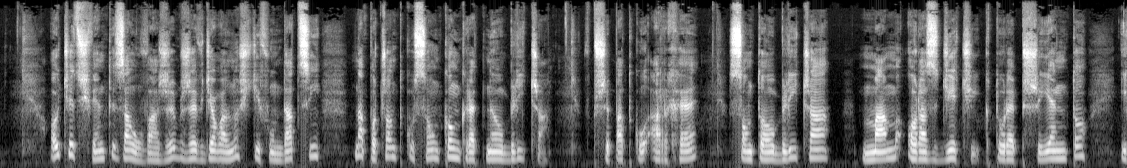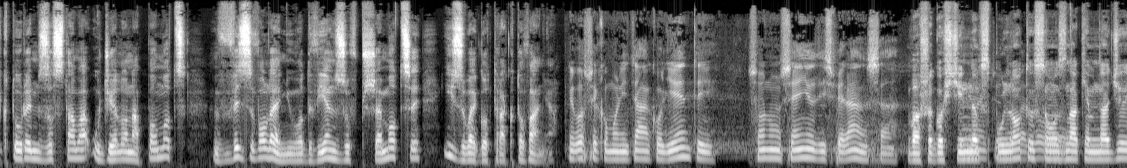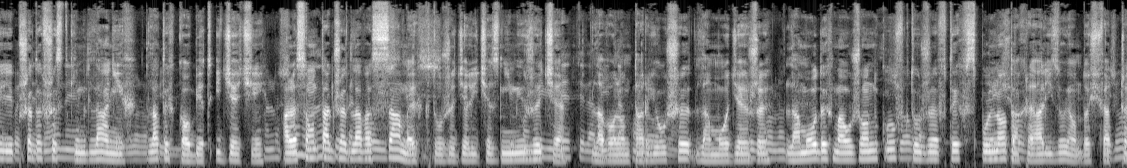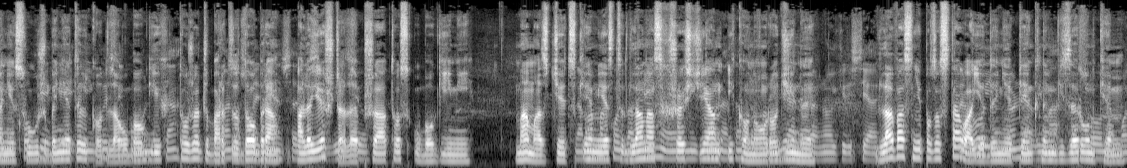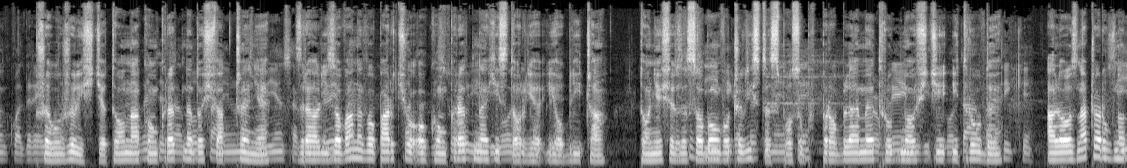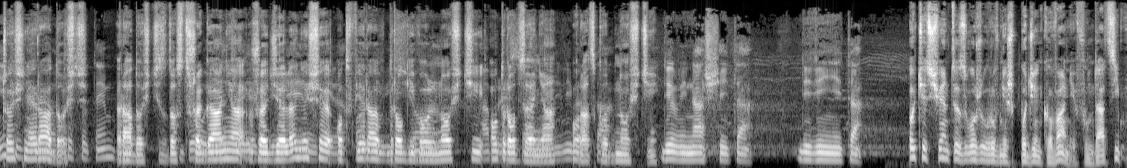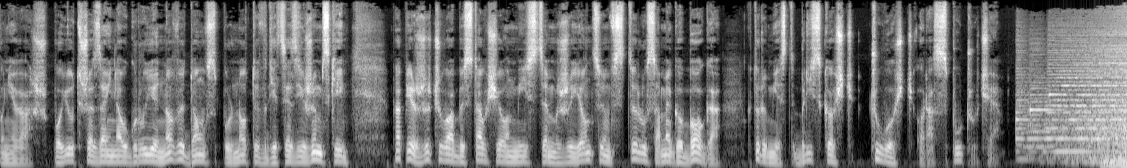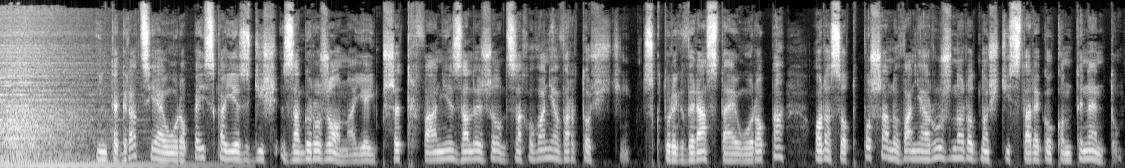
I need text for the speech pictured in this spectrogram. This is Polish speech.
Ojciec Święty zauważył, że w działalności fundacji na początku są konkretne oblicza. W przypadku Arche są to oblicza mam oraz dzieci, które przyjęto i którym została udzielona pomoc w wyzwoleniu od więzów przemocy i złego traktowania. Wasze gościnne wspólnoty są znakiem nadziei przede wszystkim dla nich, dla tych kobiet i dzieci, ale są także dla Was samych, którzy dzielicie z nimi życie, dla wolontariuszy, dla młodzieży, dla młodych małżonków, którzy w tych wspólnotach realizują doświadczenie służby nie tylko dla ubogich. To rzecz bardzo dobra, ale jeszcze lepsza to z ubogimi. Mama z dzieckiem jest dla nas chrześcijan ikoną rodziny. Dla was nie pozostała jedynie pięknym wizerunkiem. Przełożyliście to na konkretne doświadczenie, zrealizowane w oparciu o konkretne historie i oblicza. To niesie ze sobą w oczywisty sposób problemy, trudności i trudy, ale oznacza równocześnie radość. Radość z dostrzegania, że dzielenie się otwiera w drogi wolności, odrodzenia oraz godności. Ojciec Święty złożył również podziękowanie fundacji, ponieważ pojutrze zainauguruje nowy dom wspólnoty w diecezji rzymskiej. Papież życzył, aby stał się on miejscem żyjącym w stylu samego Boga, którym jest bliskość, czułość oraz współczucie. Integracja europejska jest dziś zagrożona. Jej przetrwanie zależy od zachowania wartości, z których wyrasta Europa oraz od poszanowania różnorodności starego kontynentu.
